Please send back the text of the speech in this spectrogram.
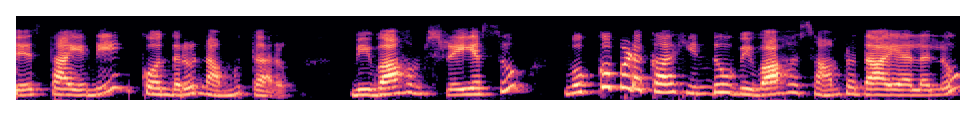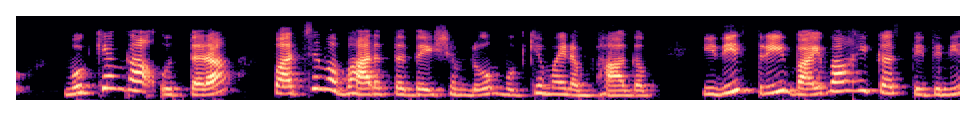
చేస్తాయని కొందరు నమ్ముతారు. వివాహం శ్రేయస్సు ముక్కుపుడక హిందూ వివాహ సాంప్రదాయాలలో ముఖ్యంగా ఉత్తర పశ్చిమ భారతదేశంలో ముఖ్యమైన భాగం. ఇది స్త్రీ వైవాహిక స్థితిని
